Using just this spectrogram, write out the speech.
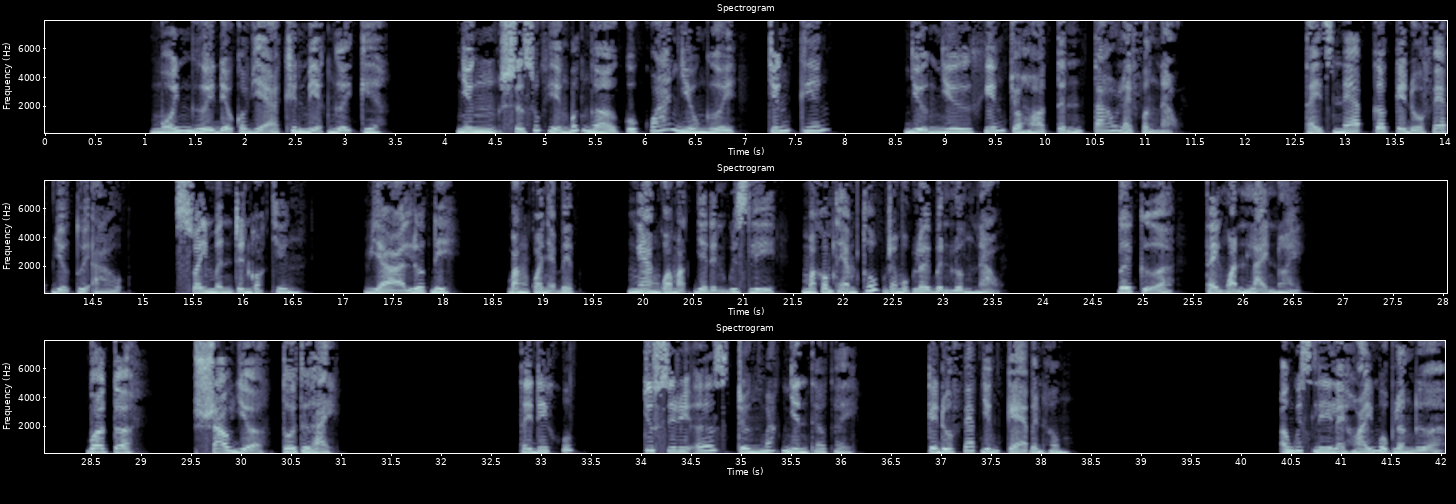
Mỗi người đều có vẻ khinh miệt người kia. Nhưng sự xuất hiện bất ngờ của quá nhiều người chứng kiến dường như khiến cho họ tỉnh táo lại phần nào. Thầy snap cất cây đũa phép vượt túi áo, xoay mình trên gót chân và lướt đi, băng qua nhà bếp, ngang qua mặt gia đình Weasley mà không thèm thốt ra một lời bình luận nào. Tới cửa, thầy ngoảnh lại nói. Potter, 6 ờ, giờ tối thứ hai. Thầy đi khuất. Chú Sirius trừng mắt nhìn theo thầy. Cây đũa phép vẫn kè bên hông. Ông Weasley lại hỏi một lần nữa.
